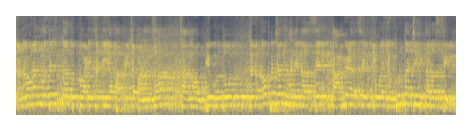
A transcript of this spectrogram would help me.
जनावरांमध्ये सुद्धा दूध वाढीसाठी या पाथरीच्या पानांचा चांगला उपयोग होतो. जर अपचन झालेला असेल कावीळ असेल किंवा यकृताचे विकार असतील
